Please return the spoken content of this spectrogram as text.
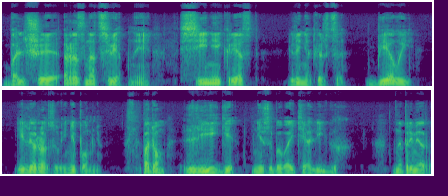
большие разноцветные. Синий крест, или нет, кажется, белый или розовый, не помню. Потом лиги, не забывайте о лигах. Например,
